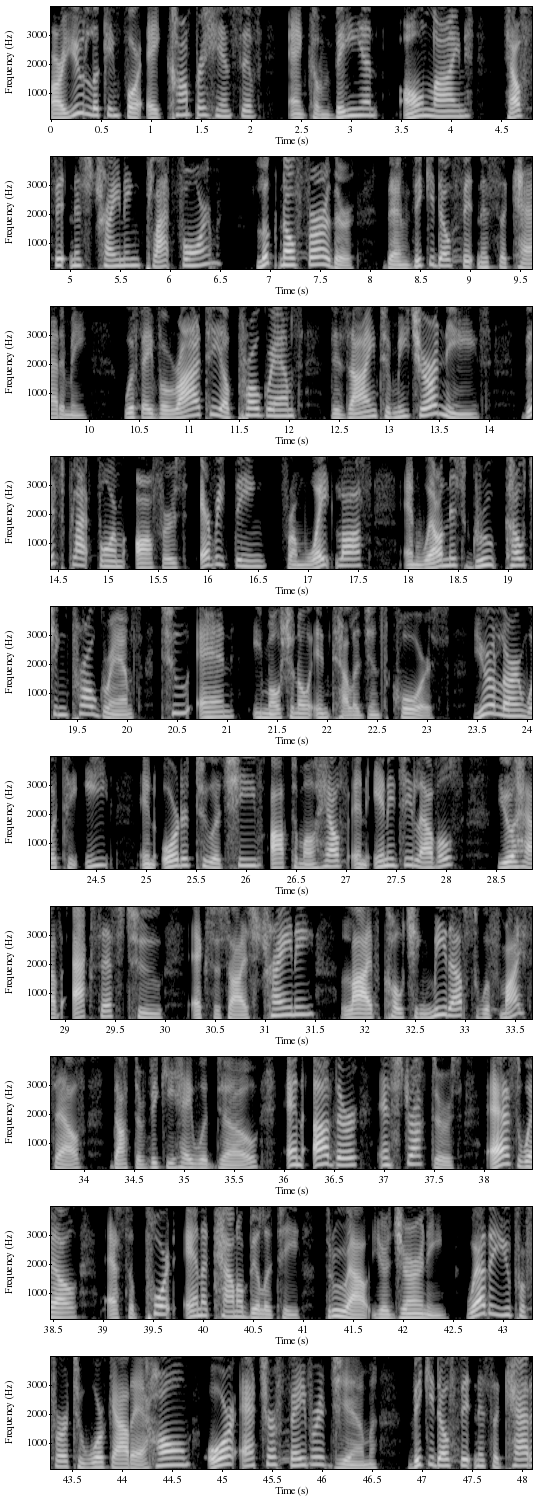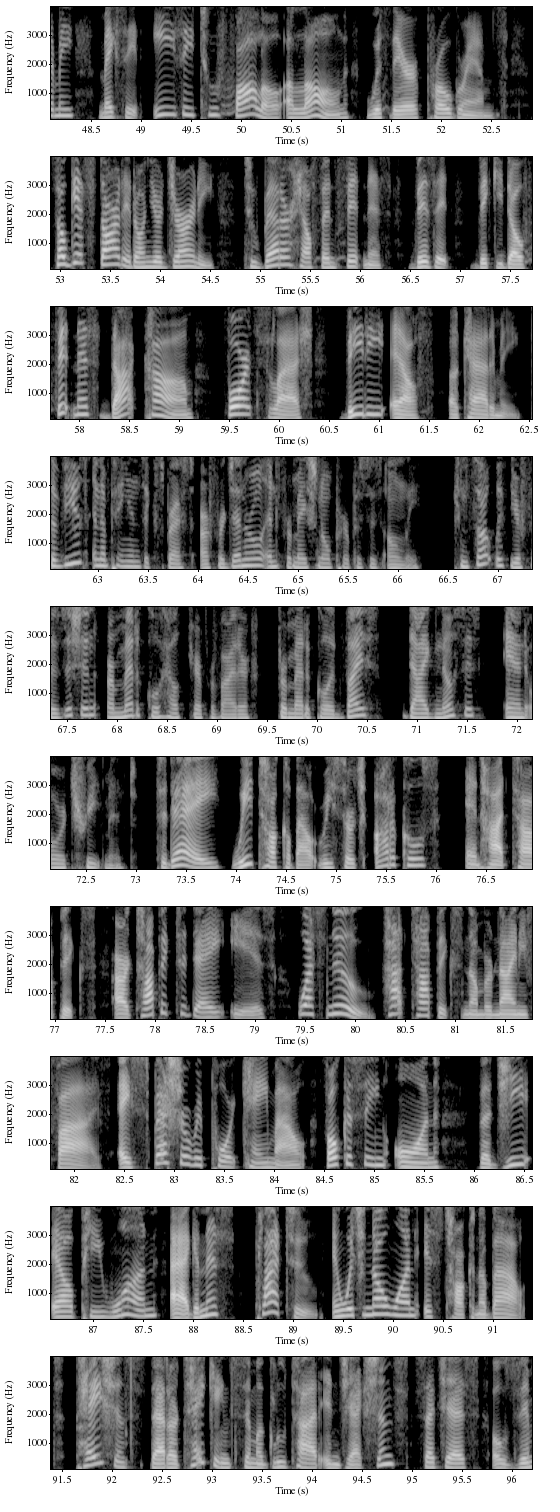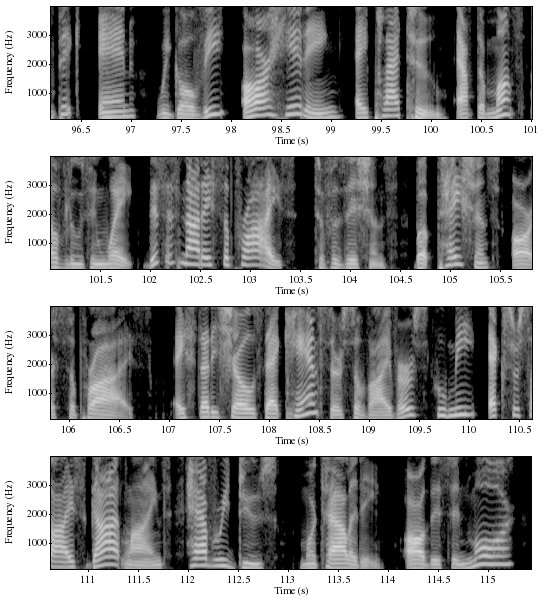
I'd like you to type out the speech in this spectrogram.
Are you looking for a comprehensive and convenient online health fitness training platform? Look no further than Vicki Doe Fitness Academy. With a variety of programs designed to meet your needs, this platform offers everything from weight loss and wellness group coaching programs to an emotional intelligence course. You'll learn what to eat in order to achieve optimal health and energy levels. You'll have access to exercise training, live coaching meetups with myself, Dr. Vicki Haywood Doe, and other instructors, as well as support and accountability throughout your journey. Whether you prefer to work out at home or at your favorite gym, Vicki Doe Fitness Academy makes it easy to follow along with their programs. So get started on your journey to better health and fitness. Visit vickidoefitness.com forward slash VDF Academy. The views and opinions expressed are for general informational purposes only. Consult with your physician or medical healthcare provider for medical advice, diagnosis, and or treatment. Today, we talk about research articles and hot topics. Our topic today is What's New? Hot Topics number 95. A special report came out focusing on the GLP 1 agonist plateau, in which no one is talking about. Patients that are taking semaglutide injections, such as Ozempic and Wegovy, are hitting a plateau after months of losing weight. This is not a surprise to physicians, but patients are surprised. A study shows that cancer survivors who meet exercise guidelines have reduced mortality. All this and more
